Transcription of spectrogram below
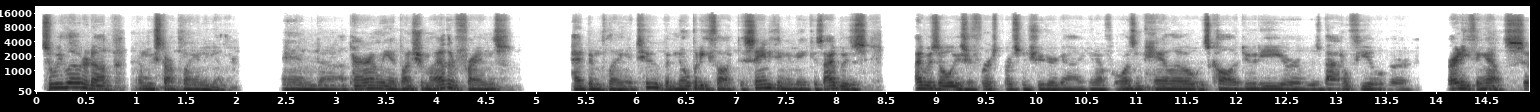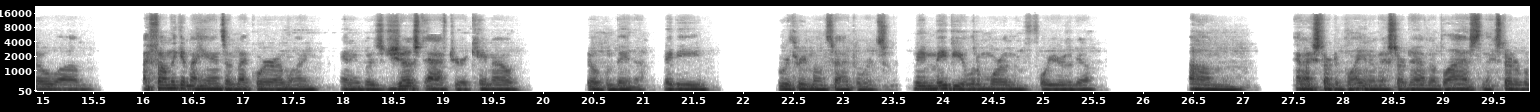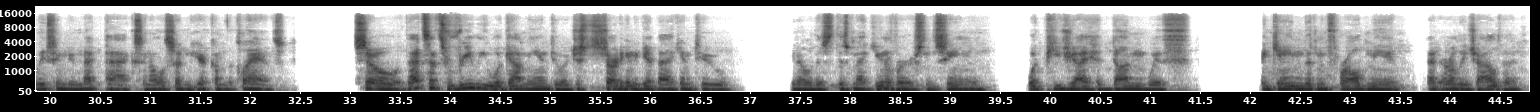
So we load it up and we start playing together. And uh, apparently, a bunch of my other friends had been playing it too, but nobody thought to say anything to me because I was I was always your first person shooter guy. You know, if it wasn't Halo, it was Call of Duty or it was Battlefield or or anything else. So um, I finally get my hands on MechWarrior Online, and it was just after it came out to open beta, maybe two or three months afterwards, maybe, maybe a little more than four years ago. Um, and I started playing and I started having a blast and they started releasing new mech packs and all of a sudden here come the clans. So that's that's really what got me into it. Just starting to get back into, you know, this this mech universe and seeing what PGI had done with a game that enthralled me at early childhood.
